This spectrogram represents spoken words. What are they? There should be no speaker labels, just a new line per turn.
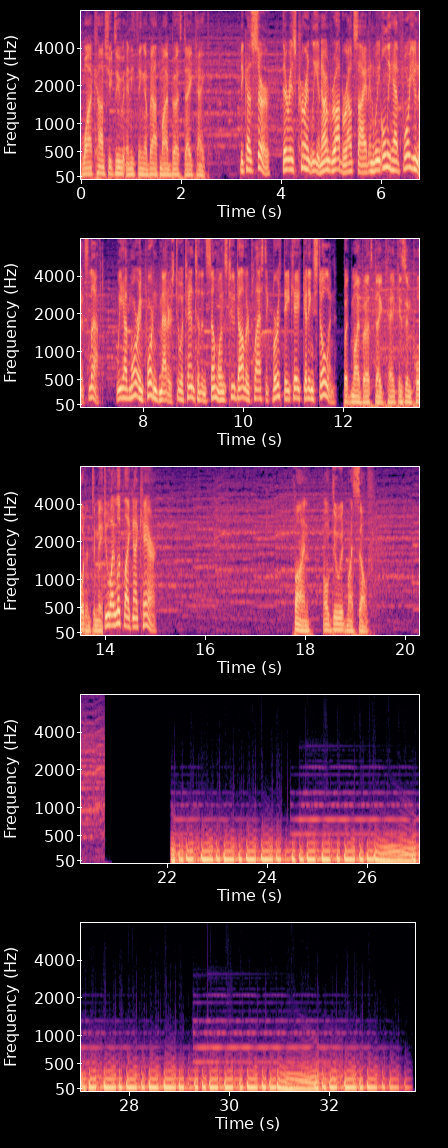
Why can't you do anything about my birthday cake?
Because, sir, there is currently an armed robber outside and we only have four units left. We have more important matters to attend to than someone's $2 plastic birthday cake getting stolen.
But my birthday cake is important to me.
Do I look like I care?
Fine, I'll do it myself.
